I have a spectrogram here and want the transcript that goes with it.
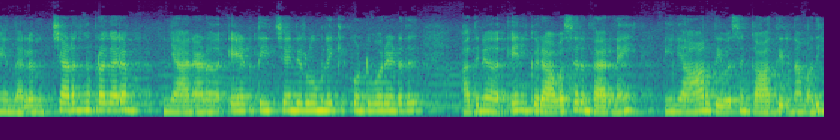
എന്നാലും ചടങ്ങ് പ്രകാരം ഞാനാണ് ഏട്ടത്തി റൂമിലേക്ക് കൊണ്ടുപോരേണ്ടത്. അതിന് എനിക്കൊരു അവസരം തരണേ. ഇനി ആറ് ദിവസം കാത്തിരുന്നാൽ മതി.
